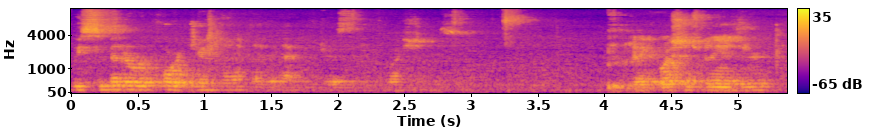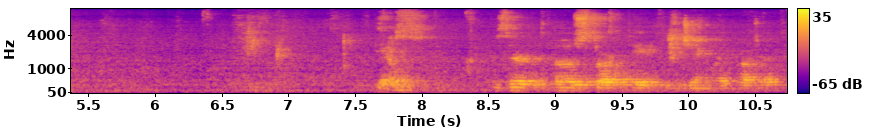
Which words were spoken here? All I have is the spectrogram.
We submit a report June ninth, I would have to address any questions. Any questions for the engineer? Yes. Is there a proposed start date for the Janeway project?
